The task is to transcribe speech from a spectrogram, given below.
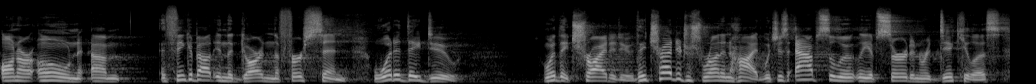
on our own. Um, Think about in the garden, the first sin. What did they do? What did they try to do? They tried to just run and hide, which is absolutely absurd and ridiculous.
